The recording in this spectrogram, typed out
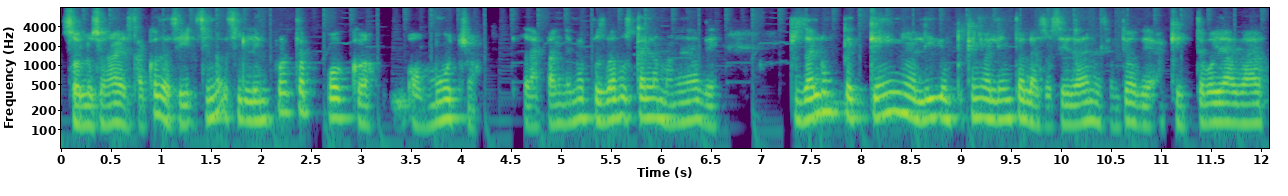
solucionar esta cosa. Si, si, no, si le importa poco o mucho la pandemia, pues va a buscar la manera de pues, darle un pequeño alivio, un pequeño aliento a la sociedad en el sentido de aquí te voy a dar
